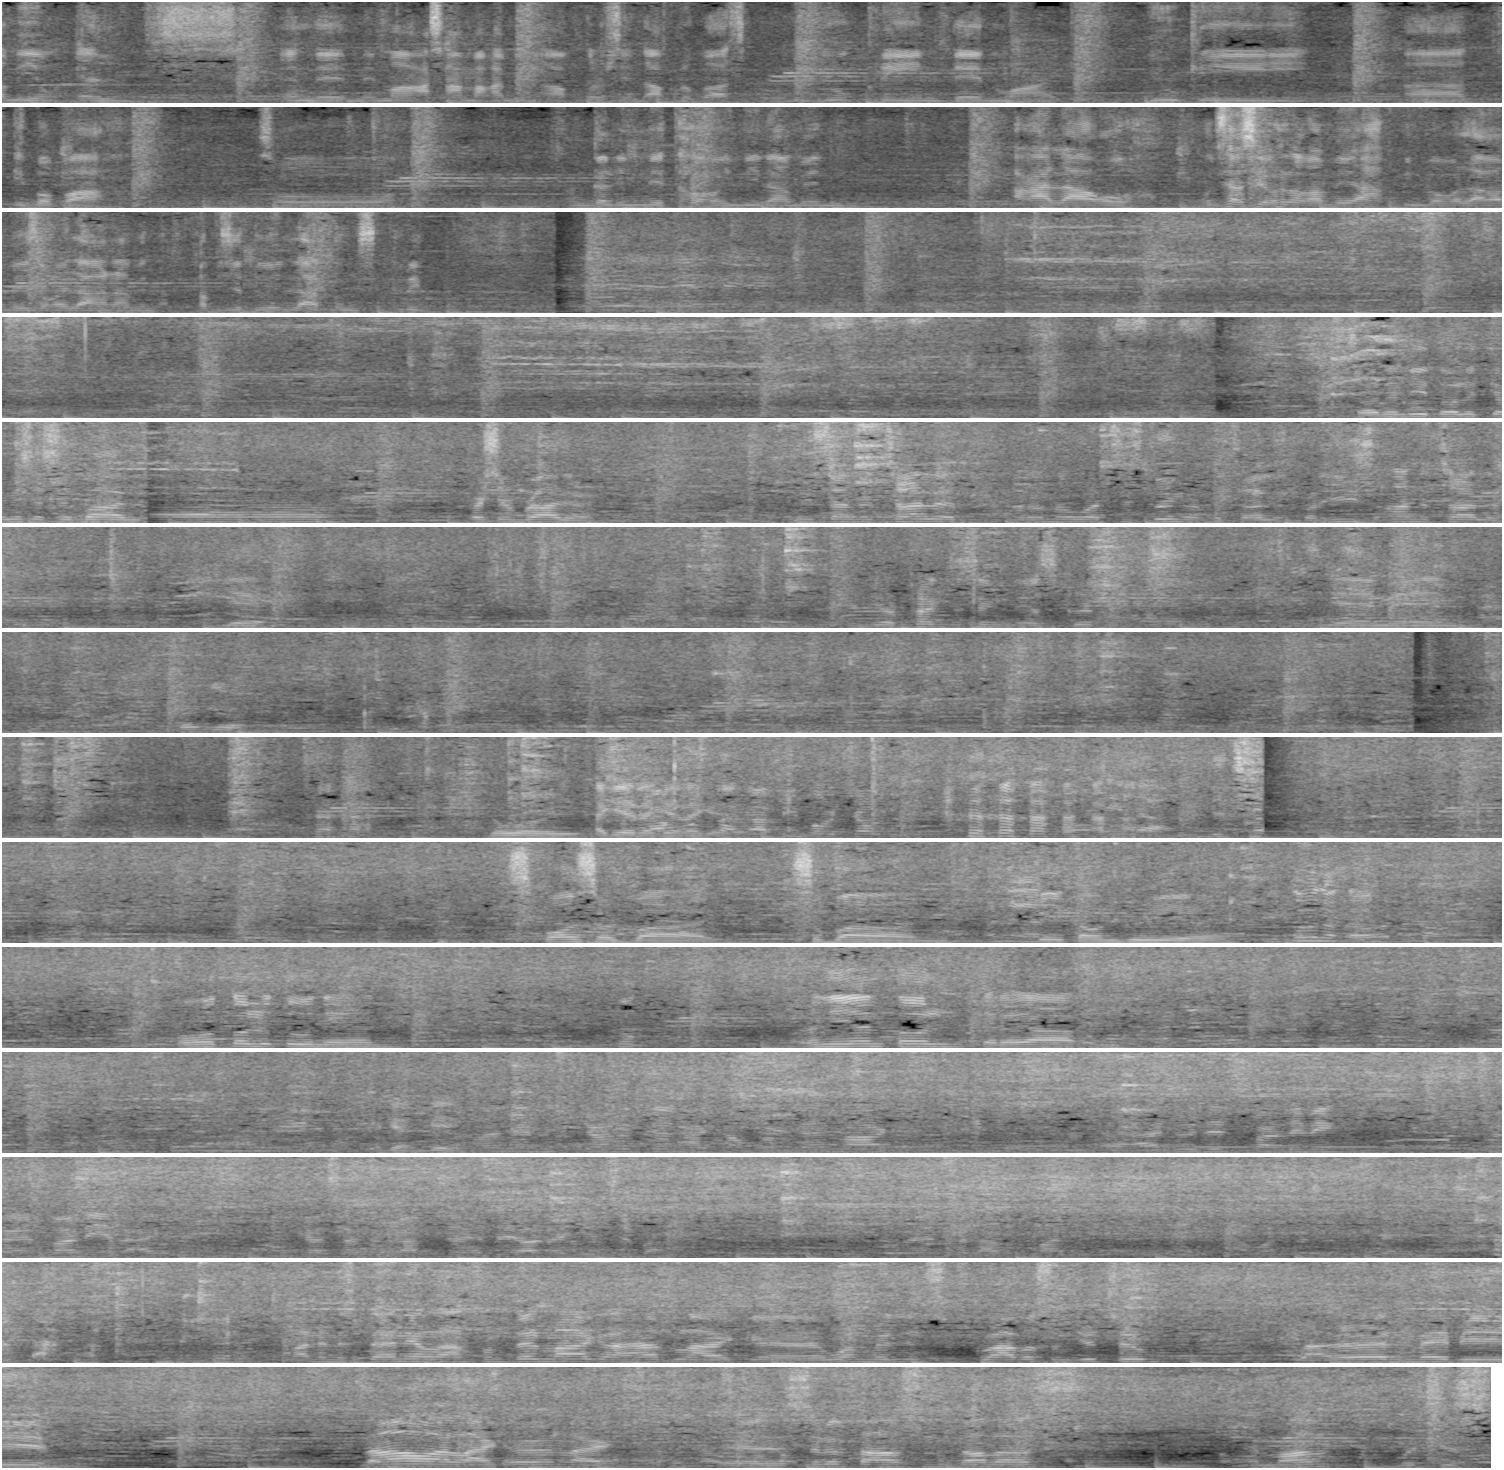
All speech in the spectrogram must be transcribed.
Kami yung elves. And then may mga kasama kaming actors and acrobats from Ukraine, Denmark, UK, at iba pa. So, ang galing nito, hindi namin akala ko magsasayaw na kami, acting ba wala kami, so kailangan namin kabisituhin lahat ng script. So, nandito ulit kami sa Suban. Uh, where's your brother? He's on the toilet. I don't know what he's doing on the toilet, but he's on the toilet. Yeah. And you're practicing the script. Yeah, man. Thank you. Don't worry. Again, again, again. Sponsored by Suban, K-Town Grill. Luto na to? Oo, tol, luto na yan. Ano yan, tol? Teriyaki. Again, again. My name is Jonathan. I come from Denmark. Uh, I do this for a living to earn money, like because I look up to every other YouTuber who earns a lot of money. I want to do the same. My name is Daniel. I'm from Denmark. I have like uh, one million subscribers on YouTube. I earn maybe now I like earn like uh, seven thousand dollars a month, which is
